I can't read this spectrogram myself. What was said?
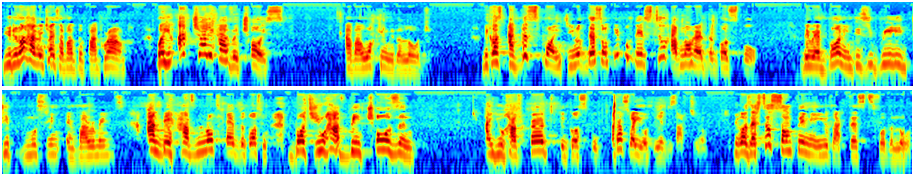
You do not have a choice about the background. But you actually have a choice about walking with the Lord. Because at this point, you know, there's some people, they still have not heard the gospel. They were born in this really deep Muslim environment and they have not heard the gospel. But you have been chosen and you have heard the gospel. And that's why you're here this afternoon. Because there's still something in you that thirsts for the Lord.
